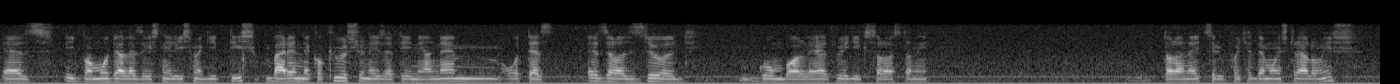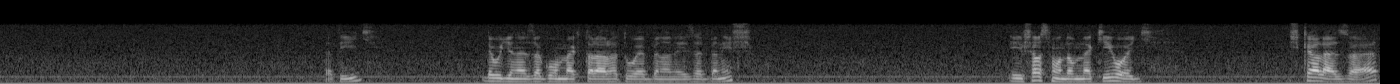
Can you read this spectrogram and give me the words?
Ez így van modellezésnél is, meg itt is, bár ennek a külső nézeténél nem, ott ez, ezzel a zöld gombbal lehet végig szalasztani. Talán egyszerűbb, hogyha demonstrálom is. Tehát így. De ugyanez a gomb megtalálható ebben a nézetben is. És azt mondom neki, hogy skálázza át,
